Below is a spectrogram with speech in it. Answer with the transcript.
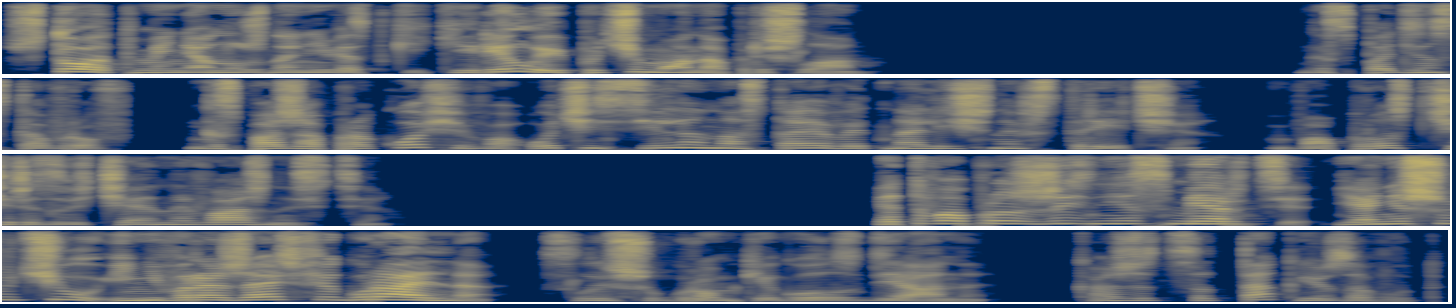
Что от меня нужно невестке Кирилла и почему она пришла? Господин Ставров, госпожа Прокофьева очень сильно настаивает на личной встрече. Вопрос чрезвычайной важности. «Это вопрос жизни и смерти. Я не шучу и не выражаюсь фигурально», — слышу громкий голос Дианы. Кажется, так ее зовут.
